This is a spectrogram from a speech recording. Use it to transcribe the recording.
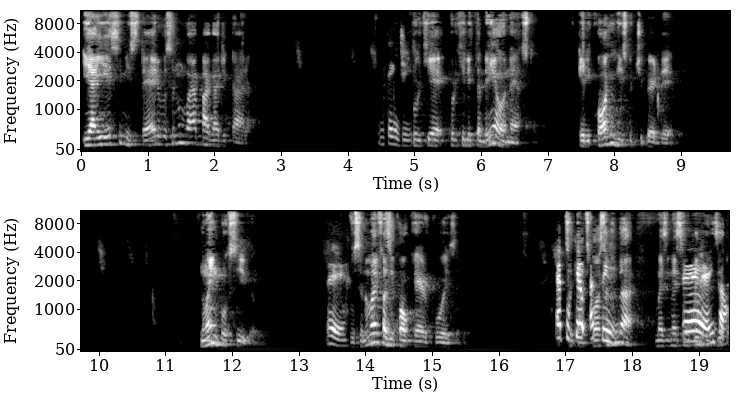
E aí, esse mistério você não vai apagar de cara. Entendi. Porque, porque ele também é honesto. Ele corre o risco de te perder. Não é impossível. É. Você não vai fazer qualquer coisa. É porque, você tá assim... ajudar. Mas, mas é, então...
